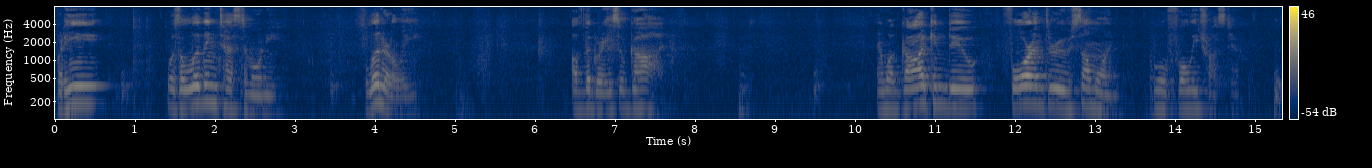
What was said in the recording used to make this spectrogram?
But he was a living testimony, literally, of the grace of God. And what God can do for and through someone who will fully trust him.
